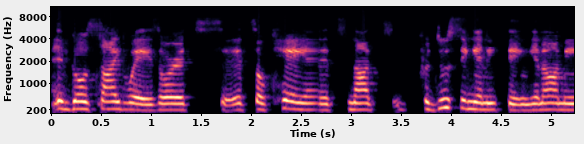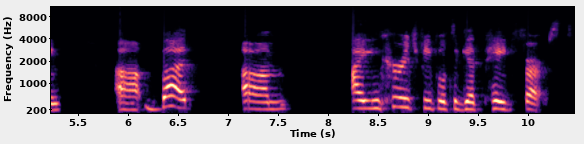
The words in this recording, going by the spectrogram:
it goes sideways or it's it's okay and it's not producing anything you know? I mean uh, but um, I encourage people to get paid first.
